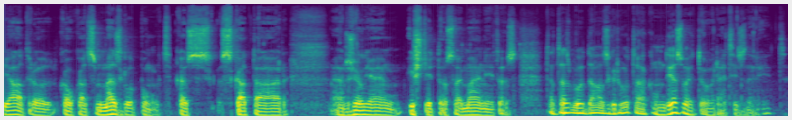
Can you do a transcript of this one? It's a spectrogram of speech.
jāatrod kaut kāds mezgla punkts, kas skatā ar, ar žiliem izšķirtos vai mainītos, tad tas būtu daudz grūtāk un diez vai to varētu izdarīt.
